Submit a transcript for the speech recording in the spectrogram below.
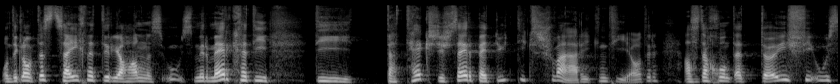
Und ich glaube, das zeichnet der Johannes aus. Wir merken, die, die, der Text ist sehr bedeutungsschwer irgendwie, oder? Also da kommt eine Teufel raus,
